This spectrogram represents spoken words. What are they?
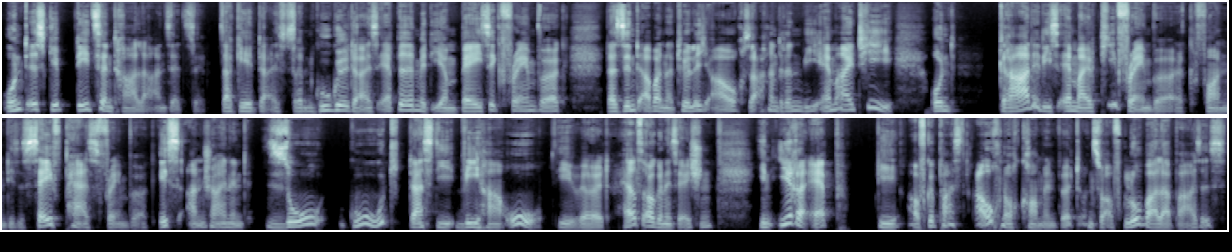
Und es gibt dezentrale Ansätze. Da geht, da ist drin Google, da ist Apple mit ihrem Basic Framework. Da sind aber natürlich auch Sachen drin wie MIT. Und gerade dieses MIT-Framework von, dieses SafePath-Framework ist anscheinend so gut, dass die WHO, die World Health Organization, in ihrer App, die aufgepasst auch noch kommen wird, und zwar auf globaler Basis,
